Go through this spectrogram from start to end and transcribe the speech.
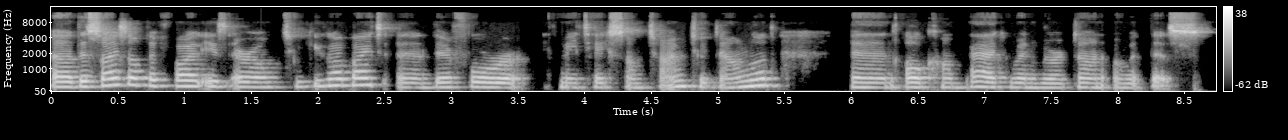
Uh, the size of the file is around 2 gigabytes, and therefore it may take some time to download and I'll come back when we're done with this.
